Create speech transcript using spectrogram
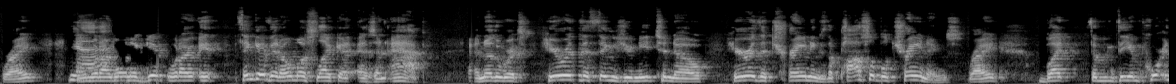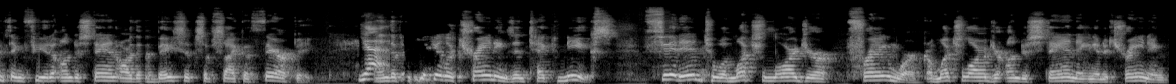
Right. Yeah. And what I want to give, what I think of it almost like a, as an app. In other words, here are the things you need to know. Here are the trainings, the possible trainings, right? But the, the important thing for you to understand are the basics of psychotherapy. Yeah. And the particular trainings and techniques fit into a much larger framework, a much larger understanding and a training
